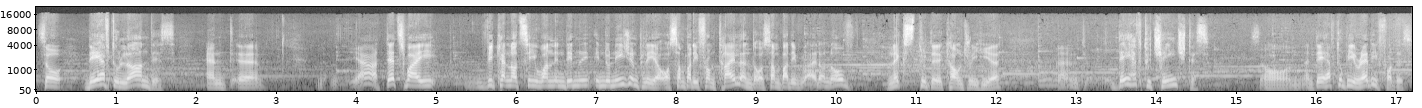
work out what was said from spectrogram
So they have to learn this, and uh, yeah, that's why we cannot see one Indonesian player or somebody from Thailand or somebody I don't know next to the country here, and they have to change this. So and they have to be ready for this.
